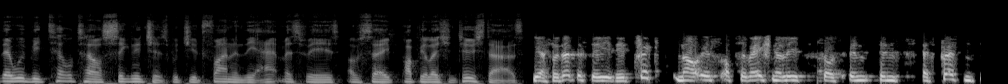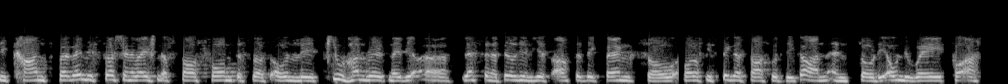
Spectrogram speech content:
there would be telltale signatures which you'd find in the atmospheres of, say, population two stars. Yeah, so that is the, the trick now is observationally. So in, since at present we can't, but when this first generation of stars formed, this was only few hundred, maybe uh, less than a billion years after the Big Bang. So all of these bigger stars would be gone. And so the only way for us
